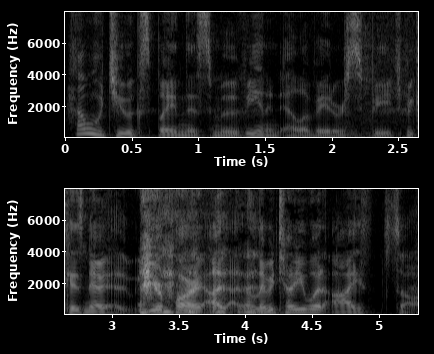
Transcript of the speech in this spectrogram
how would you explain this movie in an elevator speech? Because now your part, I, I- let me tell you what I saw.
